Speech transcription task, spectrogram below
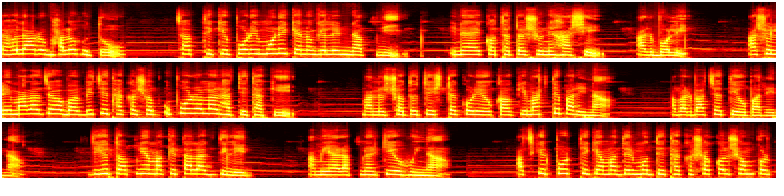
তাহলে আরও ভালো হতো। ছাদ থেকে পড়ে মরে কেন গেলেন না আপনি? ইনায়া কথাটা শুনে হাসে আর বলে, আসলে মারা যাওয়া বা বেঁচে থাকা সব উপরওয়ালার হাতে থাকে। মানুষ শত চেষ্টা করেও কাউকে মারতে পারে না, আবার বাঁচাতেও পারে না। যেহেতু আপনি আমাকে তালাক দিলেন, আমি আর আপনার কেউ হই না। আজকের পর থেকে আমাদের মধ্যে থাকা সকল সম্পর্ক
